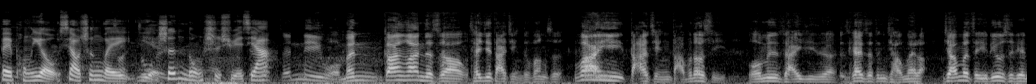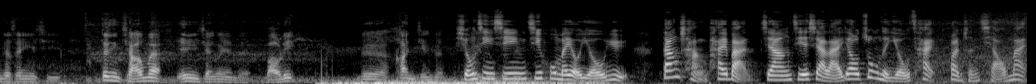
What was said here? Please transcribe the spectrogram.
被朋友笑称为“野生农事学家”。整理我们干旱的时候采取打井的方式，万一打井打不到水，我们采取开始炖荞麦了。荞麦只有六十天的生育期，炖荞麦也有一千块钱的毛利。那个，旱情的熊敬新几乎没有犹豫，当场拍板将接下来要种的油菜换成荞麦。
